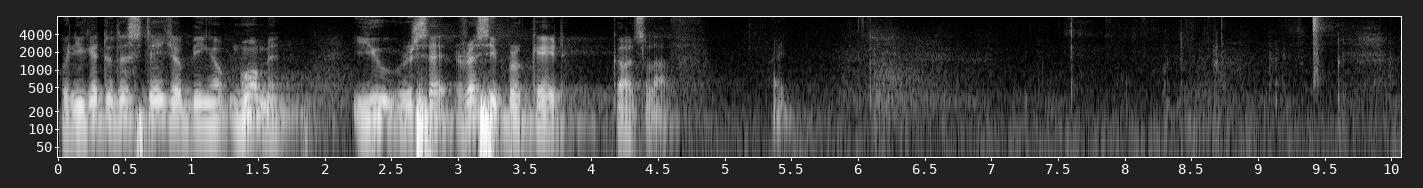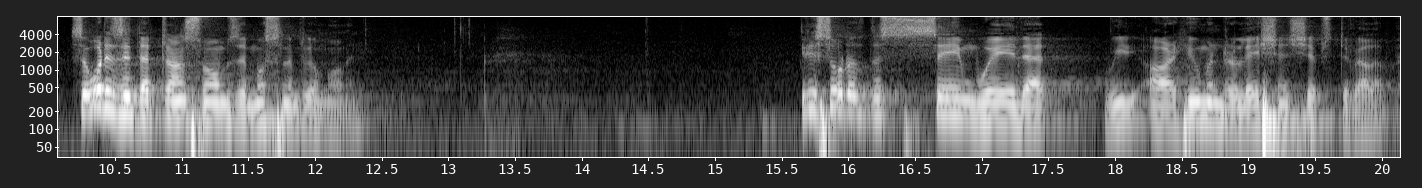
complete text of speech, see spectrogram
When you get to this stage of being a mu'min, you reciprocate God's love. So, what is it that transforms a Muslim to a mu'min? It is sort of the same way that we, our human relationships develop.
